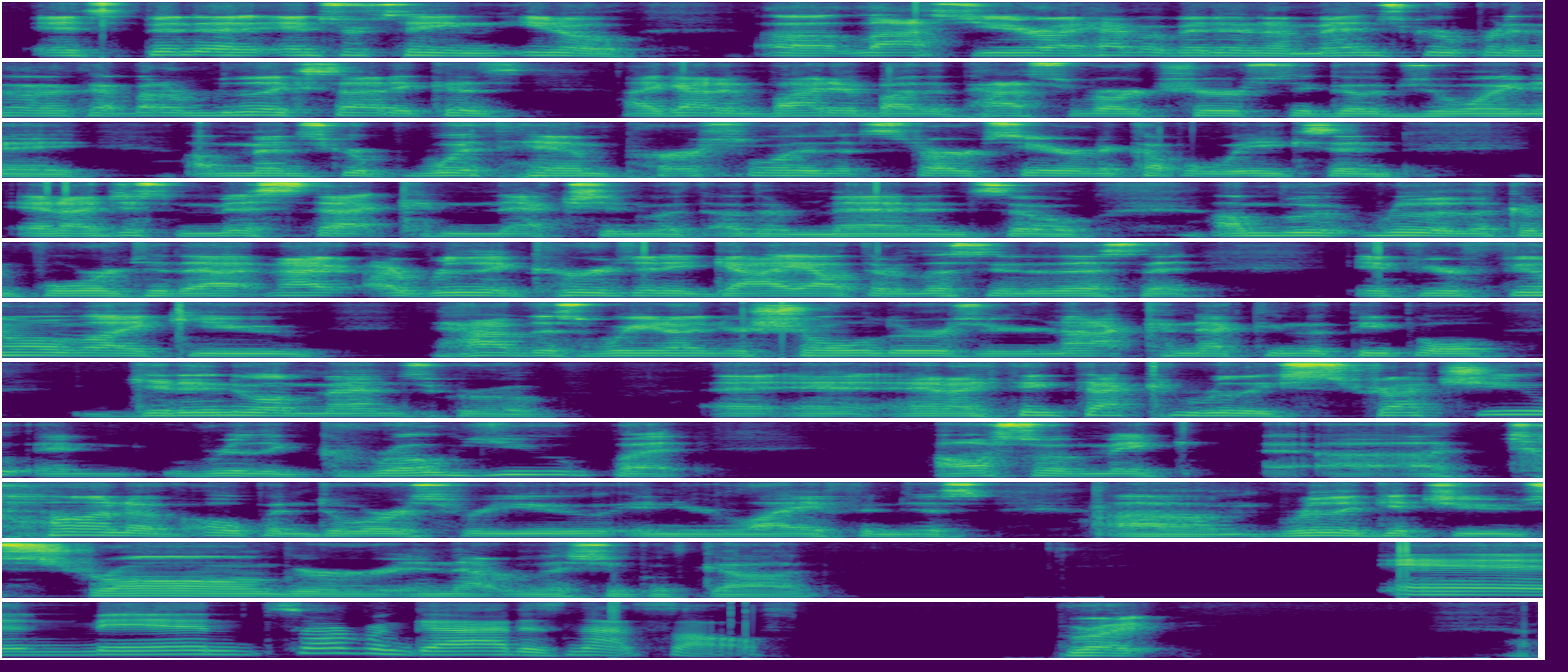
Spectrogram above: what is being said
It's been an interesting, you know, uh, last year. I haven't been in a men's group or anything like that, but I'm really excited because I got invited by the pastor of our church to go join a, a men's group with him personally that starts here in a couple weeks. And and I just miss that connection with other men. And so I'm really looking forward to that. And I, I really encourage any guy out there listening to this that if you're feeling like you have this weight on your shoulders or you're not connecting with people, get into a men's group. And, and I think that can really stretch you and really grow you, but also make a, a ton of open doors for you in your life and just um, really get you stronger in that relationship with God. And man, serving God is not soft. Right.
